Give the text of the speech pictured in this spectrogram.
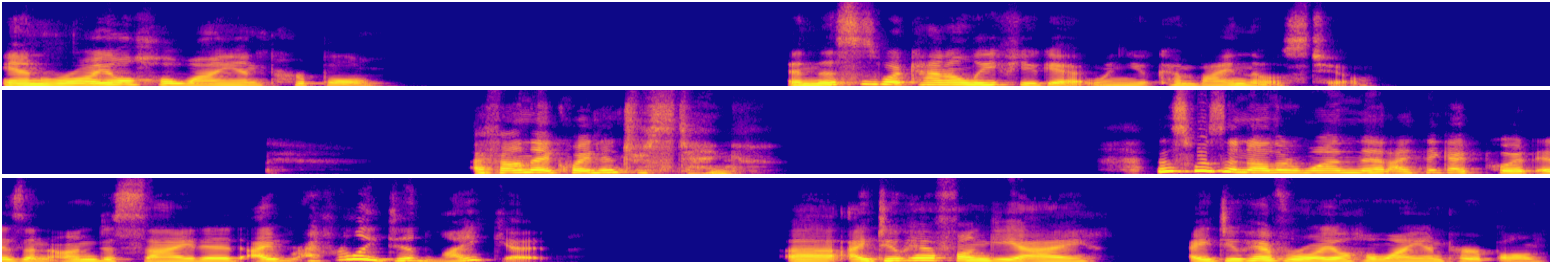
and Royal Hawaiian Purple. And this is what kind of leaf you get when you combine those two. I found that quite interesting. This was another one that I think I put as an undecided. I, I really did like it. Uh, I do have fungii. I do have Royal Hawaiian Purple.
